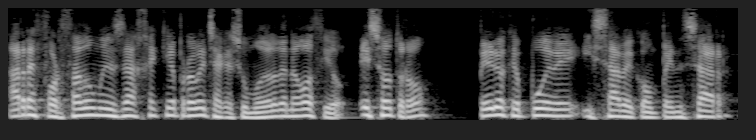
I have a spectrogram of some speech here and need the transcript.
ha reforzado un mensaje que aprovecha que su modelo de negocio es otro, pero que puede y sabe compensar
